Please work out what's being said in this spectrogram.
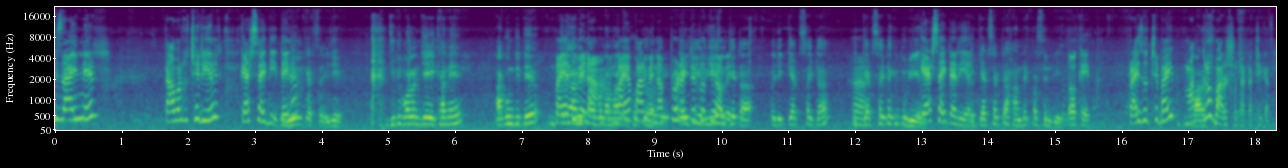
ডিজাইনের তা আবার হচ্ছে রিয়েল ক্যাটসাই দিয়ে তাই না? রিয়েল ক্যাটসাই এই যে যদি বলেন যে এখানে আগুন দিতে বায়া দিবে না, বায়া পারবে না, যে ক্ষতি হবে। যেটা ওই যে ক্যাটসাইটা হ্যাঁ। ক্যাটসাইটা কিন্তু রিয়েল ক্যাটসাইটা রিয়েল এই ক্যাটসাইটা hundred percent real okay price হচ্ছে ভাই মাত্র 1200 বারোশো টাকা ঠিক আছে।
